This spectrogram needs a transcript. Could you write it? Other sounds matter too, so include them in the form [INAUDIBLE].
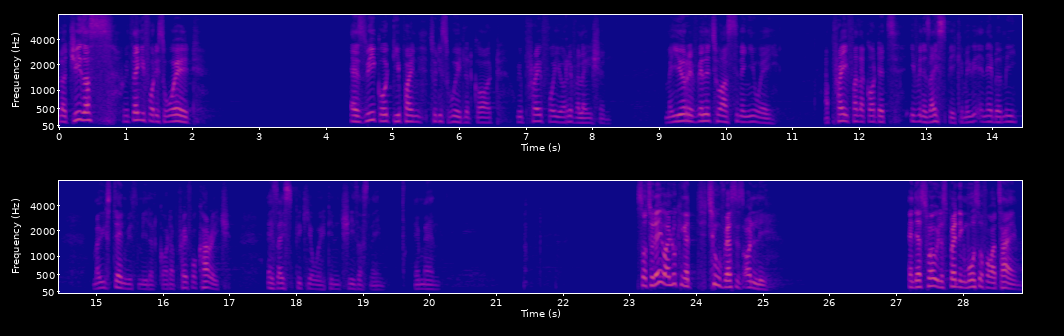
Lord Jesus, we thank you for this word. As we go deeper into this word, Lord God, we pray for your revelation. May you reveal it to us in a new way. I pray, Father God, that even as I speak, may you enable me. May you stand with me, Lord God. I pray for courage as I speak your word in Jesus' name. Amen. So today we are looking at two verses only. And that's where we're spending most of our time.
